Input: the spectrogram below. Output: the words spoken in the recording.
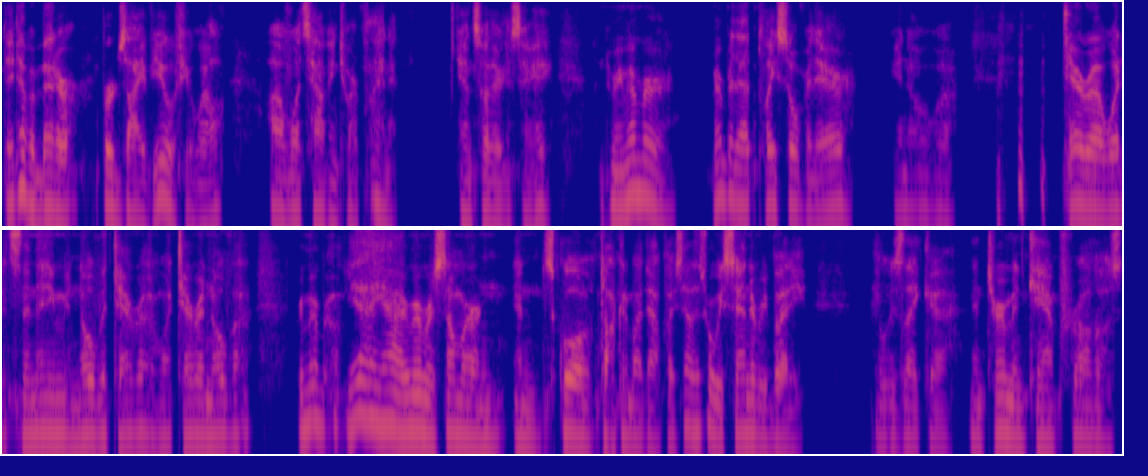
they'd have a better bird's eye view, if you will, of what's happening to our planet. And so they're going to say, hey, remember, remember that place over there? You know, uh, Terra, what's the name? Nova Terra, what Terra Nova? Remember? Yeah, yeah, I remember somewhere in, in school talking about that place. Yeah, that's where we send everybody. It was like a, an internment camp for all those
